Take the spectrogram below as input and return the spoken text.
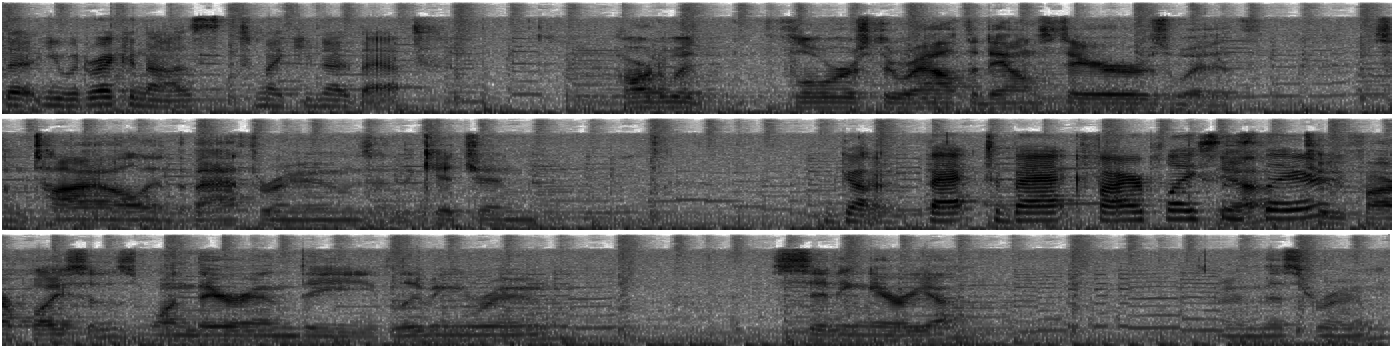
that you would recognize to make you know that. hardwood floors throughout the downstairs with some tile in the bathrooms and the kitchen. You've got back to back fireplaces yeah, there. two fireplaces, one there in the living room, sitting area, and in this room.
